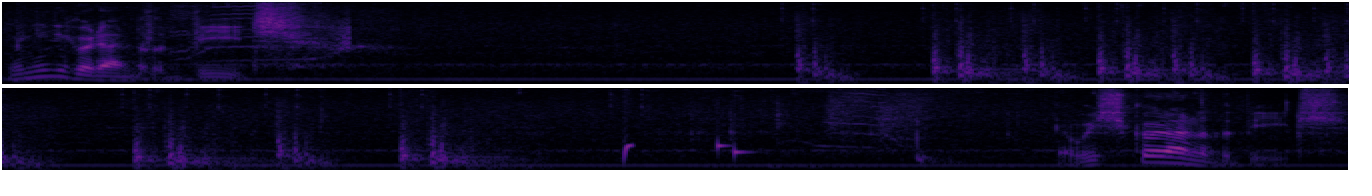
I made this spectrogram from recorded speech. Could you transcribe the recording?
We need to go down to the beach. Yeah, we should go down to the beach.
